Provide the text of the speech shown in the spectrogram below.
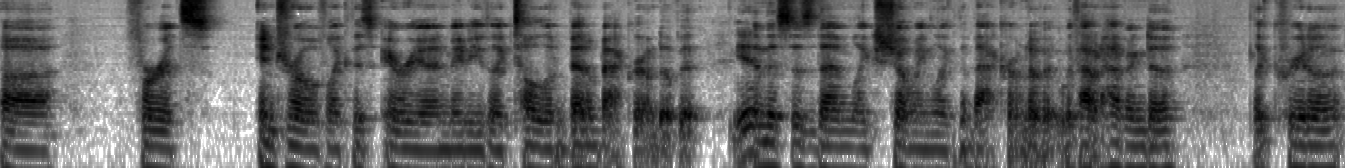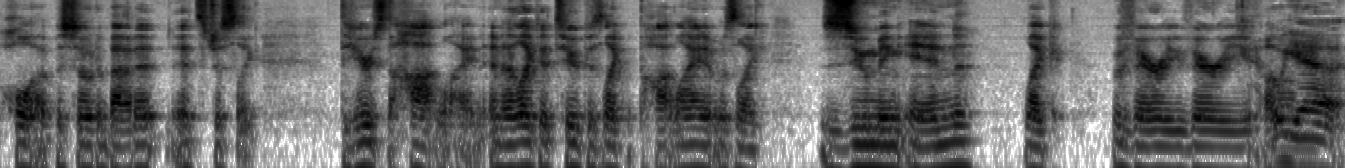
uh, for its intro of like this area and maybe like tell a little bit of background of it. Yeah. And this is them like showing like the background of it without having to like create a whole episode about it. It's just like here's the hotline, and I liked it too because like with the hotline, it was like zooming in, like very very. oh um, yeah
